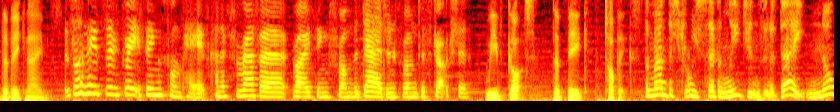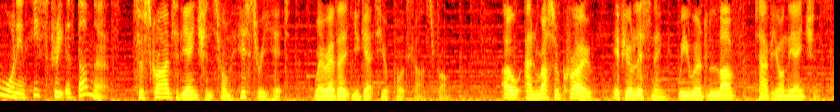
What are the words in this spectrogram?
the big names. It's one of those sort of great things, Pompeii. It's kind of forever rising from the dead and from destruction. We've got the big topics. The man destroys seven legions in a day. No one in history has done that. Subscribe to the Ancients from History Hit, wherever you get your podcast from. Oh, and Russell Crowe, if you're listening, we would love to have you on the Ancients.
